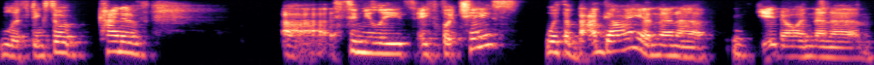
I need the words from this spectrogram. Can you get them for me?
lifting. So it kind of uh, simulates a foot chase with a bad guy, and then a you know, and then a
